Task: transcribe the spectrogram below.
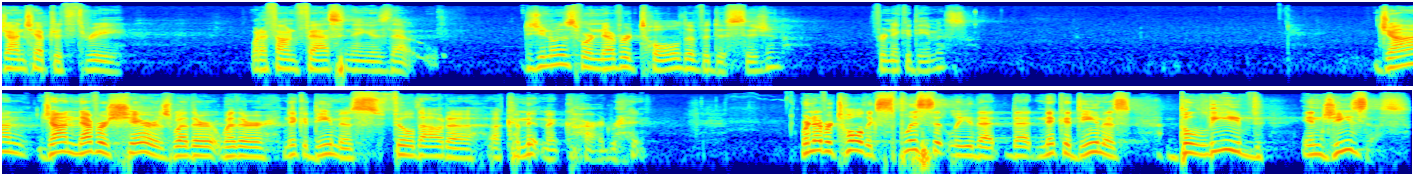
John chapter 3, what I found fascinating is that, did you notice we're never told of a decision for Nicodemus? John, John never shares whether, whether Nicodemus filled out a, a commitment card, right? We're never told explicitly that, that Nicodemus believed in Jesus.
